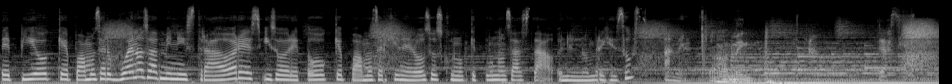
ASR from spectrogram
te pido que podamos ser buenos administradores y sobre todo que podamos ser generosos con lo que tú nos has dado. En el nombre de Jesús. Amén. Amén. Gracias.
